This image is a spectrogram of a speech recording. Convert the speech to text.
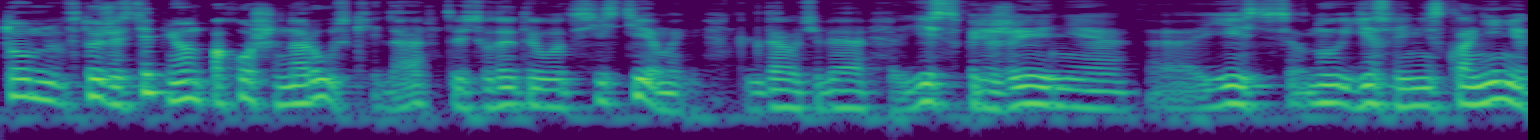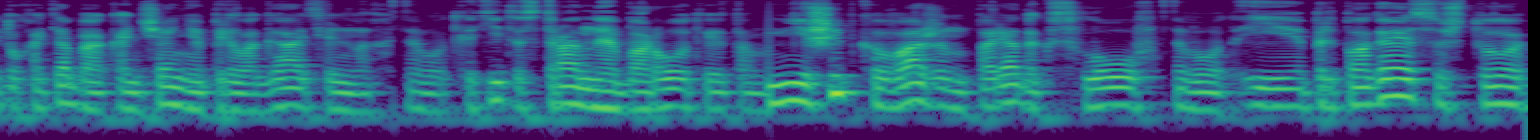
том, в той же степени он похож и на русский, да, то есть вот этой вот системой, когда у тебя есть спряжение, э, есть, ну, если не склонение, то хотя бы окончание прилагательных, вот, какие-то странные обороты, там, не шибко важен порядок слов, вот, и предполагается, что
